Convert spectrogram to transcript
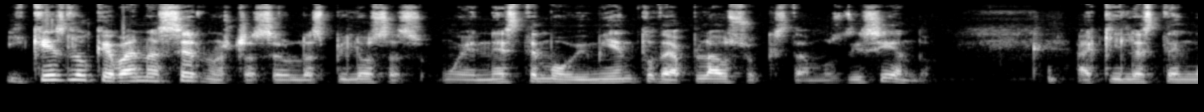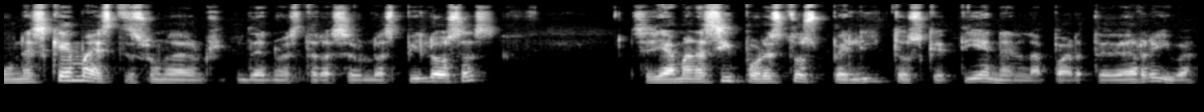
¿Y qué es lo que van a hacer nuestras células pilosas en este movimiento de aplauso que estamos diciendo? Aquí les tengo un esquema, esta es una de nuestras células pilosas. Se llaman así por estos pelitos que tienen la parte de arriba.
